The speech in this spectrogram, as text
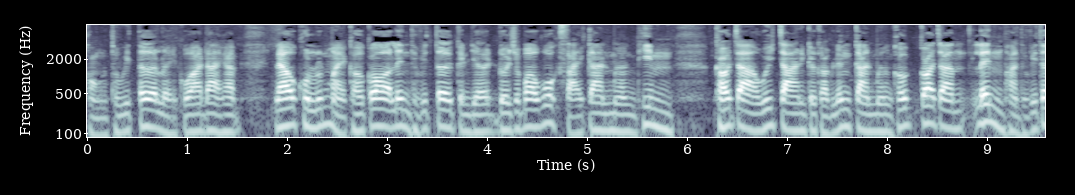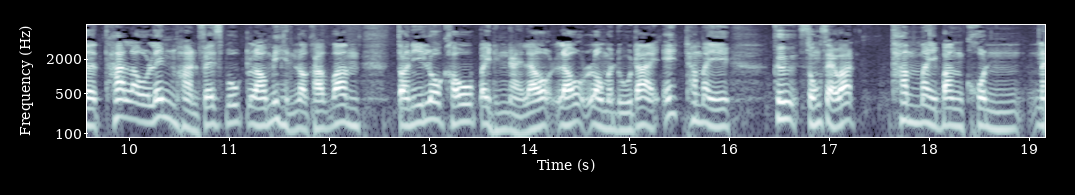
ของ Twitter เลยก็ว่าได้ครับ แล้วคนรุ่นใหม่เขาก็เล่น Twitter กันเยอะ โดยเฉพาะพวกสายการเมืองที่เขาจะวิจารณ์เกี่ยวกับเรื่องการเมืองเขาก็จะเล่นผ่าน Twitter ถ้าเราเล่นผ่าน Facebook เราไม่เห็นหรอกครับว่าตอนนี้โลกเขาไปถึงไหนแล้ว แล้วลองมาดูได้ เอ๊ะทำไมคือสงสัยว่า ทำไมบางคนใน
